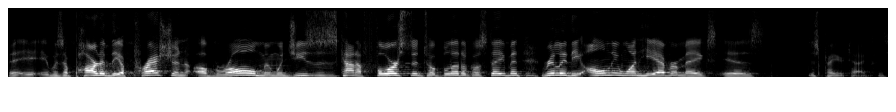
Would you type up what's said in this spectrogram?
it was a part of the oppression of Rome. And when Jesus is kind of forced into a political statement, really the only one he ever makes is just pay your taxes.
